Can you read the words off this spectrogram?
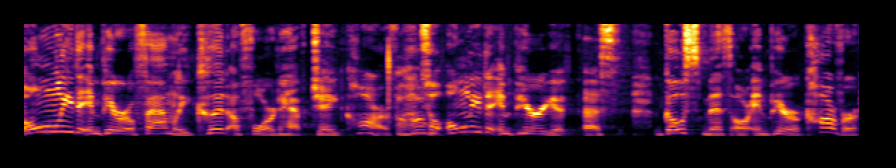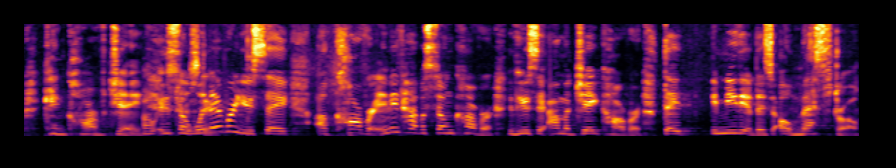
Only the imperial family could afford to have jade carved. Oh. So only the imperial uh, goldsmith or imperial carver can carve jade. Oh, So whenever you say a carver, any type of stone carver, if you say I'm a jade carver, they immediately say, oh, maestro.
